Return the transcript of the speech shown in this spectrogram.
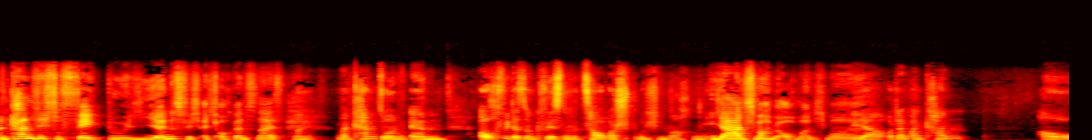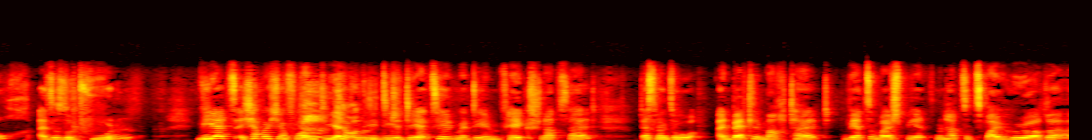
Man kann sich so fake duellieren, das finde ich eigentlich auch ganz nice. Man, man kann so ein, ähm, auch wieder so ein Quiz nur mit Zaubersprüchen machen. Ja, das machen wir auch manchmal. Ja, oder man kann auch, also so tun, wie jetzt, ich habe euch ja vorhin die, noch die, die. Idee erzählt mit dem Fake-Schnaps halt, dass man so ein Battle macht halt, wer zum Beispiel jetzt, man hat so zwei höhere,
